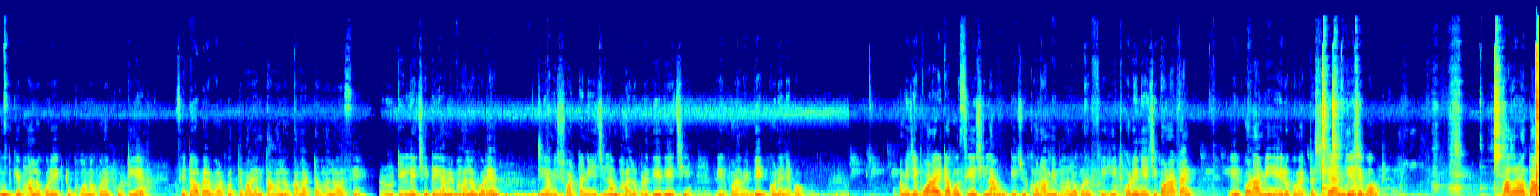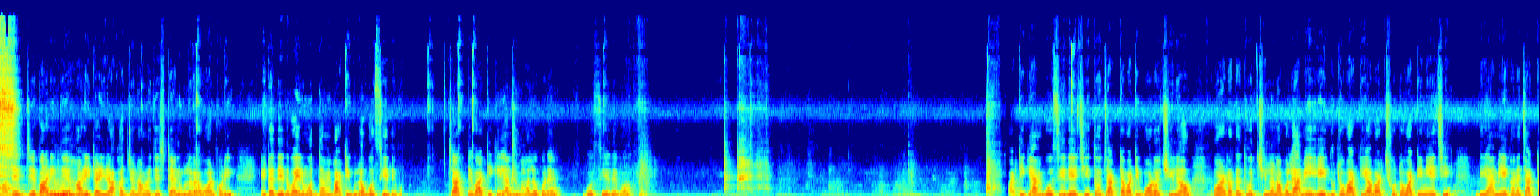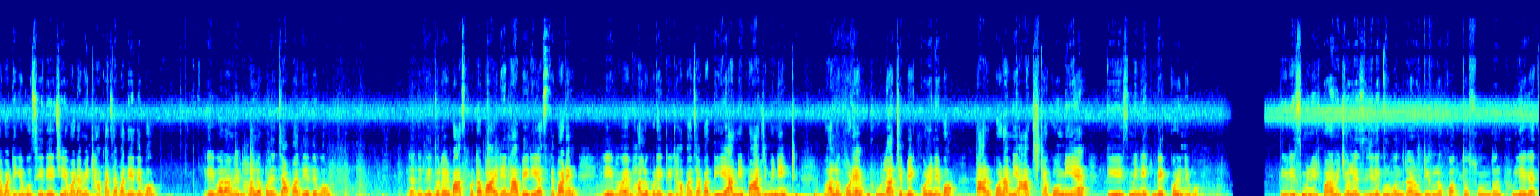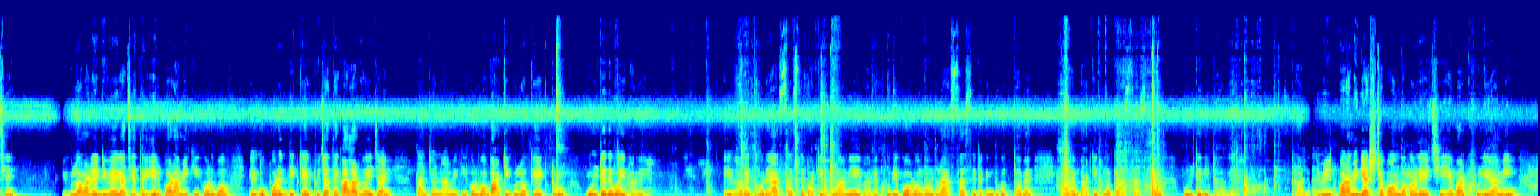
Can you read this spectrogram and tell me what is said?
দুধকে ভালো করে একটু ঘন করে ফুটিয়ে সেটাও ব্যবহার করতে পারেন, তাহলেও কালারটা ভালো আসে। রুটির লেচিতেই আমি ভালো করে যে আমি শটটা নিয়েছিলাম, ভালো করে দিয়ে দিয়েছি। এরপর আমি বেক করে নেব। আমি যে কড়াইটা বসিয়েছিলাম, কিছুক্ষণ আমি ভালো করে ফ্রি হিট করে নিয়েছি কড়াটায়। এরপর আমি এরকম একটা স্ট্যান্ড দিয়ে দেব। সাধারণত আমাদের যে বাড়িতে হাঁড়ি টাড়ি রাখার জন্য আমরা যে স্ট্যান্ডগুলো ব্যবহার করি, এটা দিয়ে দেবো। এর মধ্যে আমি বাটিগুলো বসিয়ে দেব। চারটে বাটিকেই আমি ভালো করে বসিয়ে দেব। বাটিকে আমি বসিয়ে দিয়েছি। তো চারটা বাটি বড় ছিল কোনাটাতে ধরছিল না বলে আমি এই দুটো বাটি আবার ছোট বাটি নিয়েছি। দিয়ে আমি এখানে চারটা বাটিকে বসিয়ে দিয়েছি। এবার আমি ঢাকা চাপা দিয়ে দেব। এবার আমি ভালো করে চাপা দিয়ে দেব, যাতে ভেতরের বাষ্পটা বাইরে না বেরিয়ে আসতে পারে। এইভাবে ভালো করে একটি ঢাপা চাপা দিয়ে আমি পাঁচ মিনিট ভালো করে ফুল আছে বেক করে নেব। তারপর আমি আঁচটা কমিয়ে তিরিশ মিনিট বেক করে নেব। তিরিশ মিনিট পর আমি চলে এসেছি। দেখুন বন্ধুরা, রুটিগুলো কত সুন্দর ফুলে গেছে। রুটিগুলো আমার রেডি হয়ে গেছে। তো এরপর আমি কি করব? এই উপরের দিকটা একটু যাতে কালার হয়ে যায়, তার জন্য আমি কি করব? বাটিগুলোকে একটু উল্টে দেবো এইভাবে। এইভাবে ধরে আস্তে আস্তে বাটিগুলো আমি এইভাবে, খুবই গরম বন্ধুরা, আস্তে আস্তে এটা কিন্তু করতে হবে। এভাবে বাটিগুলোকে আস্তে আস্তে উল্টে দিতে হবে। তাহলে পাঁচ মিনিট পর আমি গ্যাসটা বন্ধ করে দিয়েছি। এবার খুলে আমি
